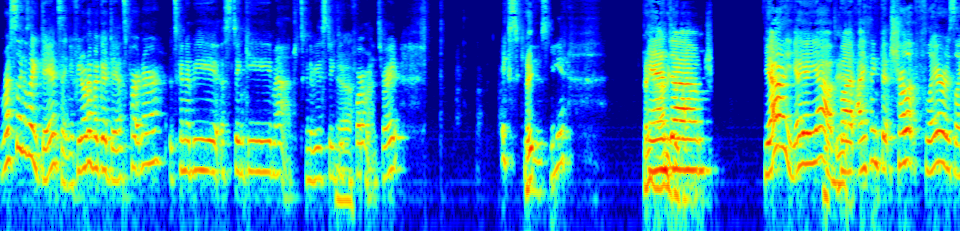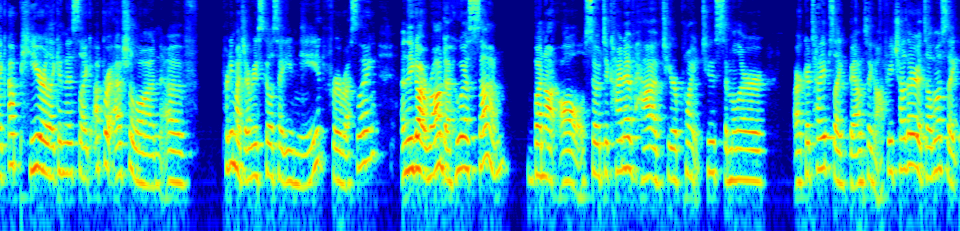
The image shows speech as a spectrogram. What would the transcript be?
wrestling is like dancing. If you don't have a good dance partner, it's going to be a stinky match. It's going to be a stinky yeah. performance, right? Excuse they, me. They and um, yeah, yeah, yeah, yeah. But I think that Charlotte Flair is like up here, like in this like upper echelon of pretty much every skill set you need for wrestling. And then you got Ronda, who has some, but not all. So to kind of have, to your point, two similar archetypes like bouncing off each other, it's almost like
